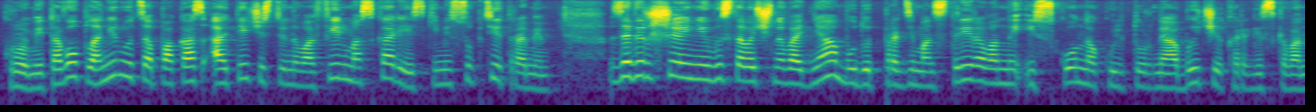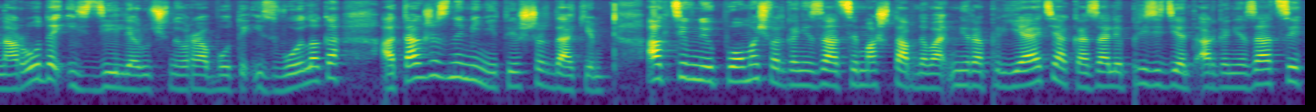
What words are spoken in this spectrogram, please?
Кроме того, планируется показ отечественного фильма с корейскими субтитрами. В завершении выставочного дня будут продемонстрированы исконно культурные обычаи кыргызского народа, изделия ручной работы из войлока, а также знаменитые шердаки. Активную помощь в организации масштабного мероприятия оказали поддержали президент организации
